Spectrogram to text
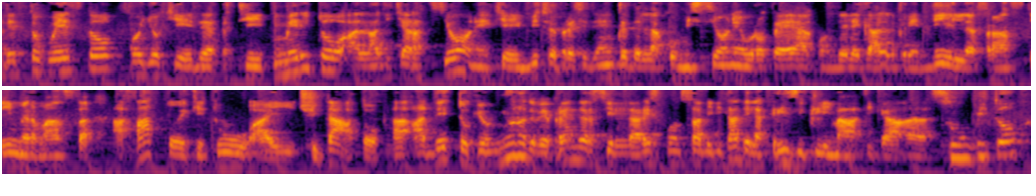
Detto questo, voglio chiederti, in merito alla dichiarazione che il vicepresidente della Commissione europea con delega al Green Deal, Franz Timmermans, ha fatto e che tu hai citato, ha, detto che ognuno deve prendersi la responsabilità della crisi climatica eh, subito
